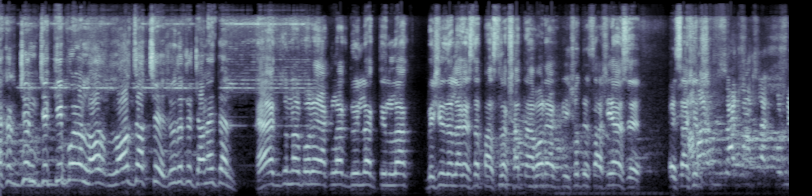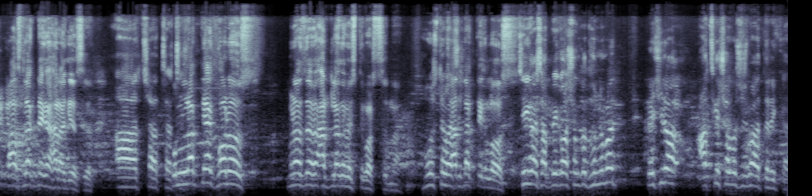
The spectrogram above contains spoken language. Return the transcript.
এক একজন যে কি পরিমাণ লস যাচ্ছে যদি একটু জানাইতেন। একজনের পরে এক লাখ দুই লাখ তিন লাখ বেশি যে লাগাচ্ছে পাঁচ লাখ সাত আবার এক এই সাথে চাষি আছে পাঁচ লাখ টাকা হারা গেছে। আচ্ছা আচ্ছা পনেরো লাখ টাকা খরচ। মনে হচ্ছে আট লাখও বেচতে পারছে না। বুঝতে পারছি। লাখ টাকা লস ঠিক আছে আপনাকে অসংখ্য ধন্যবাদ। এই ছিল আজকে সর্বশেষ বারো তারিখা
